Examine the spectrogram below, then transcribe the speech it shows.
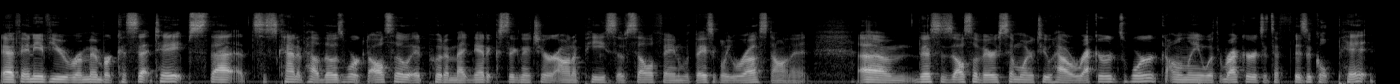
if any of you remember cassette tapes that's kind of how those worked. Also it put a magnetic signature on a piece of cellophane with basically rust on it um, this is also very similar to how records work only with records it's a physical pit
